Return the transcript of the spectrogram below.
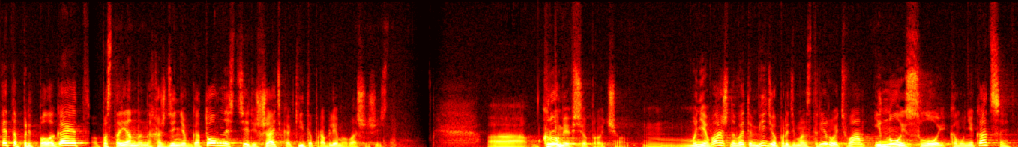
э, это предполагает постоянное нахождение в готовности решать какие-то проблемы вашей жизни. Э, кроме всего прочего, мне важно в этом видео продемонстрировать вам иной слой коммуникации –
